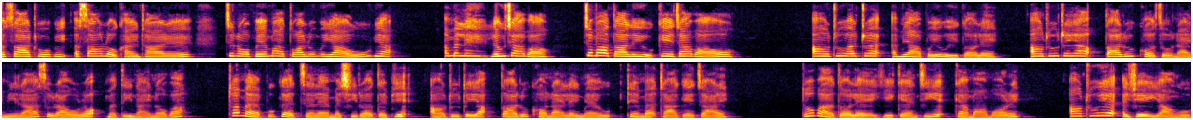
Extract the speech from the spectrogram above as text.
အစားထိုးပြီးအဆောင်လုပ်ခိုင်းထားတယ်။ကျွန်တော်ဘဲမှသွားလို့မရဘူးဗျ။အမလေးလုံးကြပါအောင်။ကျမသားလေးကိုကယ်ကြပါအောင်။ အောင်ထူးအတွက်အမြပွေးဝေတော့လဲအောင်ထူးတယောက်တာရုခေါ်ဆိုနိုင်မည်လားဆိုတာကိုတော့မသိနိုင်တော့ပါ။ထပ်မံပူးကတ်ခြင်းလည်းမရှိတော့တဲ့ဖြင့်အောင်ထူးတယောက်တာရုခေါ်နိုင်လိမ့်မယ်ဟုထင်မှတ်ထားခဲ့ကြတယ်။တို့ပါတော့လဲရေကန်ကြီးရဲ့ကံမောင်ပေါ်တွင်အောင်ထူးရဲ့အရေးအယောင်ကို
